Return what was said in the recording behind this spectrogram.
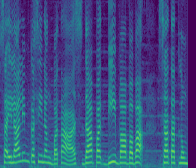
Sa ilalim kasi ng batas, dapat di bababa sa 30%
